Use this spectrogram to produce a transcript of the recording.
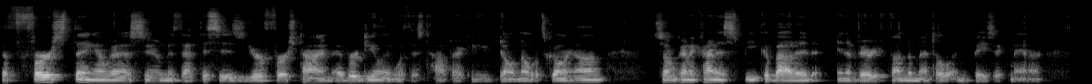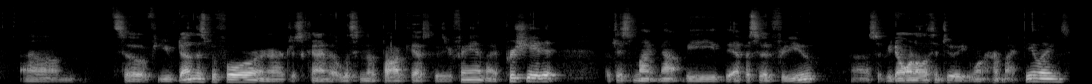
The first thing I'm going to assume is that this is your first time ever dealing with this topic and you don't know what's going on. So I'm going to kind of speak about it in a very fundamental and basic manner. Um, so if you've done this before and are just kind of listening to the podcast because you're a fan, I appreciate it. But this might not be the episode for you. Uh, so if you don't want to listen to it, you won't hurt my feelings.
